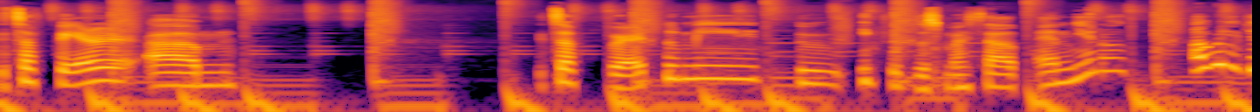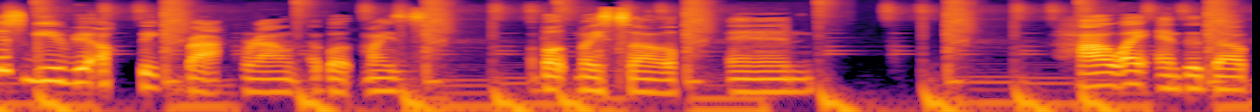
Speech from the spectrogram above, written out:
it's a fair um it's a fair to me to introduce myself. And you know i will just give you a quick background about my about myself and how i ended up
